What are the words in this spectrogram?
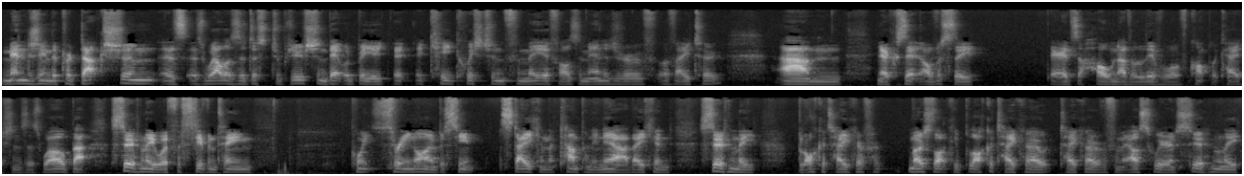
managing the production as as well as the distribution, that would be a, a key question for me if I was a manager of, of A2. Um, you know, because that obviously adds a whole nother level of complications as well. But certainly with a 17.39% stake in the company now, they can certainly block a takeover, most likely block a takeover, takeover from elsewhere, and certainly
